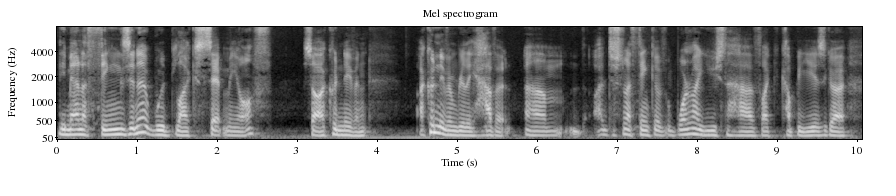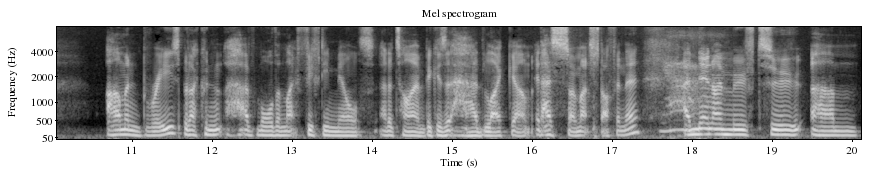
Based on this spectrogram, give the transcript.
the amount of things in it would like set me off. So I couldn't even I couldn't even really have it. Um, I just want to think of what I used to have like a couple of years ago. Almond breeze, but I couldn't have more than like 50 mils at a time because it had like um, it has so much stuff in there. Yeah. And then I moved to um,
